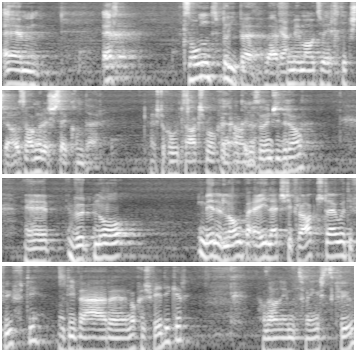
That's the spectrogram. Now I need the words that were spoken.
Ähm, echt gesund bleiben wäre Ja. für mich mal das Wichtigste. Alles andere ist sekundär. Hast du kurz angesprochen. Ja, genau. Das wünsche ich dir auch. Äh, ich würde noch mir erlauben, eine letzte Frage zu stellen, die fünfte. Und die wäre äh, noch ein schwieriger. Also habe ich zumindest das Gefühl.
